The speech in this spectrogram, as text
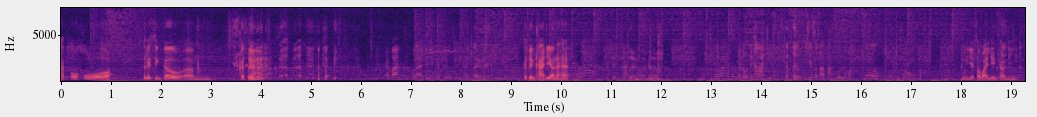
ครับ โอ้โหเขาเรียกซิงเกิลเอ่มกระตึงแถว บ้านที่โคราชจะเรียกกระตือกระตือกระตึงขาเดียวนะฮะ กระตือกระตือแล้วกระโดดกระโดดได้ขาเดียวกระตึกไม่ใช่ภาษาฐานคนหรอวะใช่มึงอย่าสวายเรียงแถวนี้ใ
